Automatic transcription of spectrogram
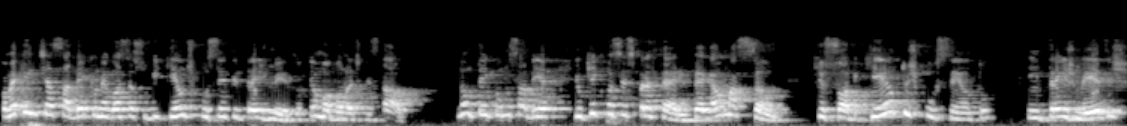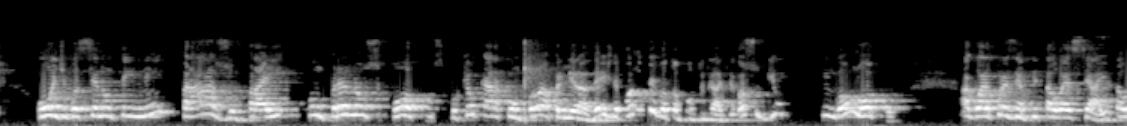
Como é que a gente ia saber que o negócio ia subir 500% em três meses? Eu tenho uma bola de cristal? Não tem como saber. E o que, que vocês preferem? Pegar uma ação que sobe 500% em três meses, onde você não tem nem prazo para ir comprando aos poucos, porque o cara comprou a primeira vez, depois não teve outra oportunidade, o negócio subiu igual louco. Agora, por exemplo, Itaú SA. Itaú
